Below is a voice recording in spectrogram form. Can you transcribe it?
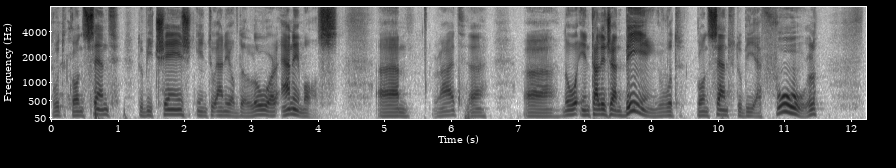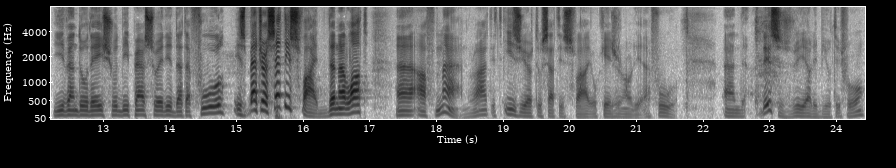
would consent to be changed into any of the lower animals, um, right? no intelligent being would consent to be a fool, even though they should be persuaded that a fool is better satisfied than a lot uh, of men, right? It's easier to satisfy occasionally a fool. And this is really beautiful.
